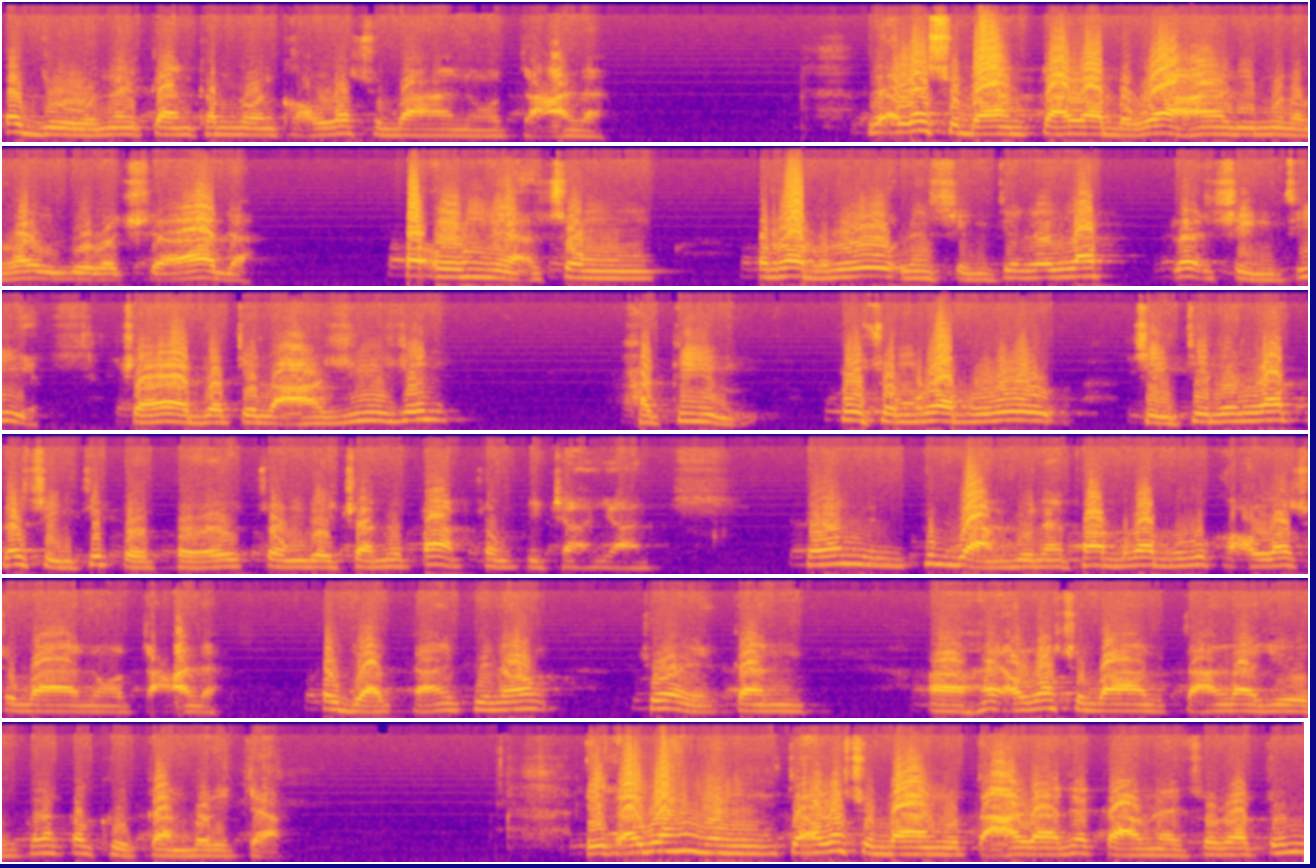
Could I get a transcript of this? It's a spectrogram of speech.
ก็อยู่ในการคำนวณของอัลลอฮ์สุบานุตอาลา และอัลลอฮ์สุบานตาลาบอกว่าอาลีมุลไกบิวัชาดะพระองค์เนี่ยทรงรอบรู้ในสิ่งที่ลึกลับ และสิ่งที่ชาดะติลอาซีซินฮะกีมผู้ทรงรอบรู้สิ่งที่ลึกลับ และสิ่งที่เปิดเผยทรงเดชานุภาพทรงปิจายานดังนั้นทุกอย่างอยู่ในภาพรับรู้ของอัลลอฮฺสุบานะตาลาก็อยากให้พี่น้องช่วยกันให้อัลลอฮฺสุบานตะอาลายืมนั่นก็คือการบริจาค อีกอายะหนึ่งที่อัลลอฮฺสุบานุตาลาได้กล่าวในสุรตุน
